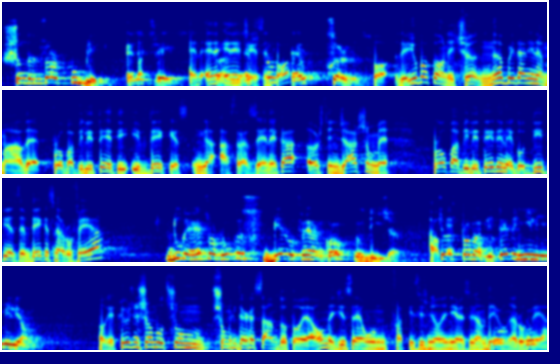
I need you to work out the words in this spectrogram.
shëndetësor publik, NHS, pra National Health Service. Po, dhe ju po thoni që në Britaninë e Madhe probabiliteti i vdekjes nga AstraZeneca është i ngjashëm me probabilitetin e goditjes dhe vdekjes nga rrufeja? Duke ecur rrugës, bie rrufeja në kokë, vdiqe. Kjo është probabiliteti një në një milion. Okej, ky është një shembull shumë shumë interesant do thoja unë, megjithëse unë fatkeqësisht njoh edhe njerëz që kanë vdekur po, nga po, rrufeja.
